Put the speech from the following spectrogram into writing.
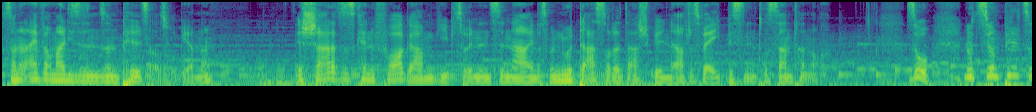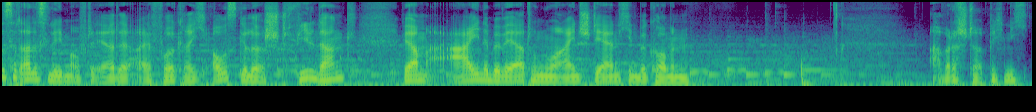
Sondern einfach mal diesen so einen Pilz ausprobieren, ne? Ist schade, dass es keine Vorgaben gibt, so in den Szenarien, dass man nur das oder das spielen darf. Das wäre echt ein bisschen interessanter noch. So, Lucian Pilzus hat alles Leben auf der Erde erfolgreich ausgelöscht. Vielen Dank. Wir haben eine Bewertung, nur ein Sternchen bekommen. Aber das stört mich nicht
